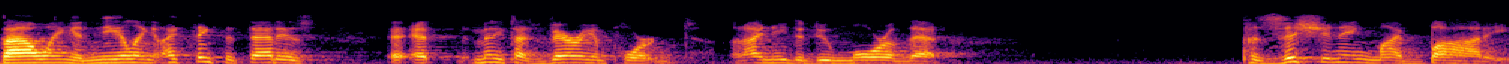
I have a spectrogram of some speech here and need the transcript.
bowing and kneeling. I think that that is, at many times, very important. And I need to do more of that positioning my body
